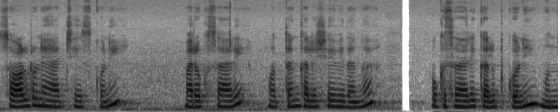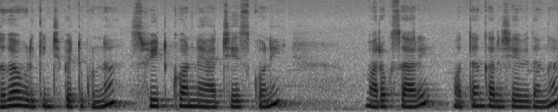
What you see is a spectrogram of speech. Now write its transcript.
సాల్ట్ని యాడ్ చేసుకొని మరొకసారి మొత్తం కలిసే విధంగా ఒకసారి కలుపుకొని ముందుగా ఉడికించి పెట్టుకున్న స్వీట్ కార్న్ని యాడ్ చేసుకొని మరొకసారి మొత్తం కలిసే విధంగా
